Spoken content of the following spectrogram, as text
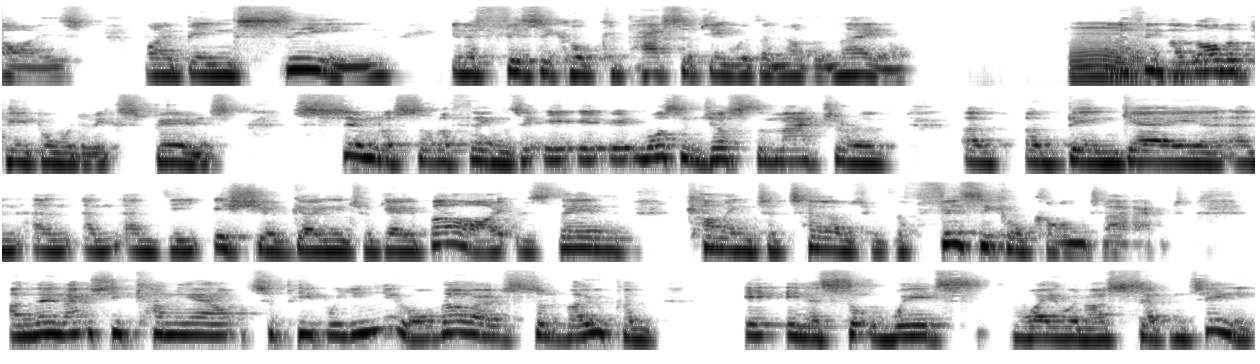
traumatized by being seen in a physical capacity with another male. Mm. And I hmm. think a lot of people would have experienced similar sort of things. It, it, it wasn't just the matter of, of, of, being gay and, and, and, and the issue of going into a gay bar. It was then coming to terms with the physical contact and then actually coming out to people you knew. Although I was sort of open in a sort of weird way when I was 17,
